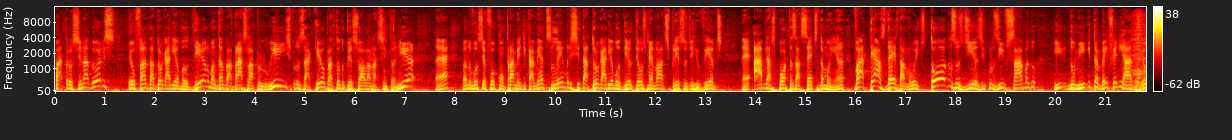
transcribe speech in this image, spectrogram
patrocinadores. Eu falo da Drogaria Modelo, mandando um abraço lá pro Luiz, pro Zaqueu, para todo o pessoal lá na sintonia. É, quando você for comprar medicamentos, lembre-se da Drogaria Modelo, tem os menores preços de Rio Verde. É, abre as portas às 7 da manhã, vai até às 10 da noite, todos os dias, inclusive sábado e domingo e também feriado, viu?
